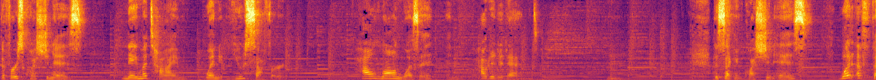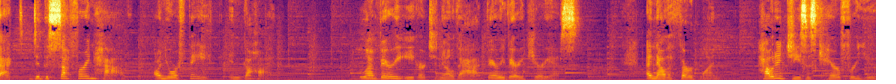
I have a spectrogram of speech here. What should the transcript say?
The first question is Name a time when you suffered. How long was it, and how did it end? Hmm. The second question is What effect did the suffering have on your faith in God? Well, I'm very eager to know that. Very, very curious. And now the third one How did Jesus care for you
